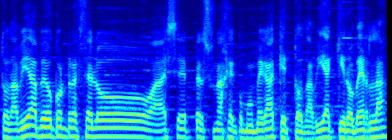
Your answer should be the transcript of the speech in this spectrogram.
todavía veo con recelo a ese personaje como Omega que todavía quiero verla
